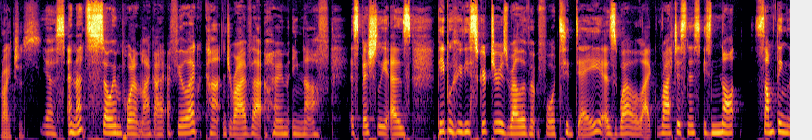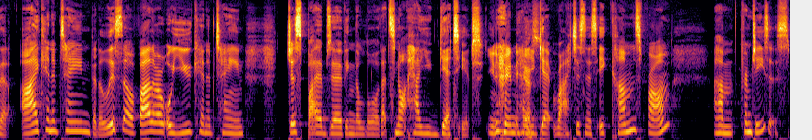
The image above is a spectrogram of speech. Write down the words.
righteous. Yes, and that's so important. Like, I, I feel like we can't drive that home enough, especially as people who this scripture is relevant for today as well. Like, righteousness is not something that I can obtain, that Alyssa or Father or you can obtain just by observing the law. That's not how you get it, you know, and how you get righteousness. It comes from um, from Jesus.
